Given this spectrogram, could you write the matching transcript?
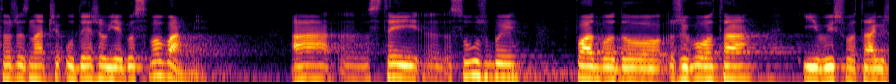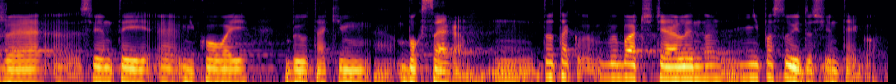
To, znaczy uderzył jego słowami. A z tej służby wpadło do żywota i wyszło tak, że święty Mikołaj był takim bokserem. To tak, wybaczcie, ale no, nie pasuje do świętego.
